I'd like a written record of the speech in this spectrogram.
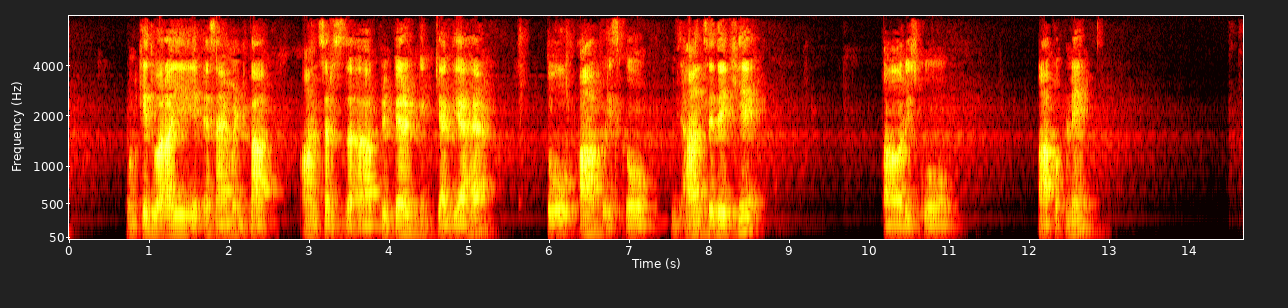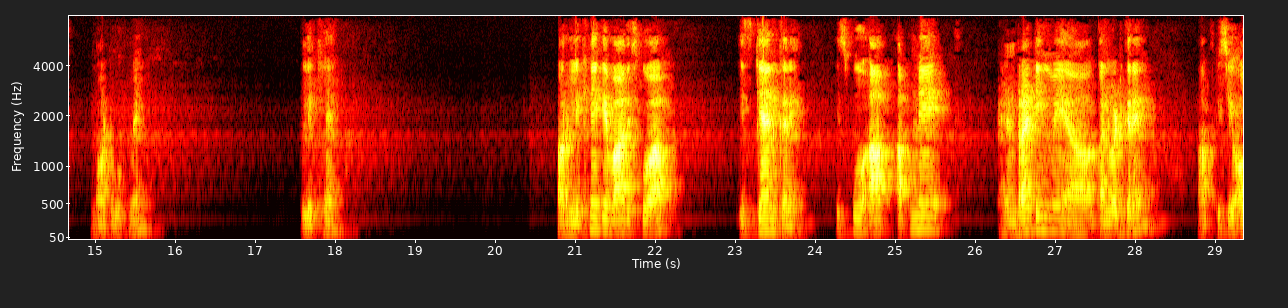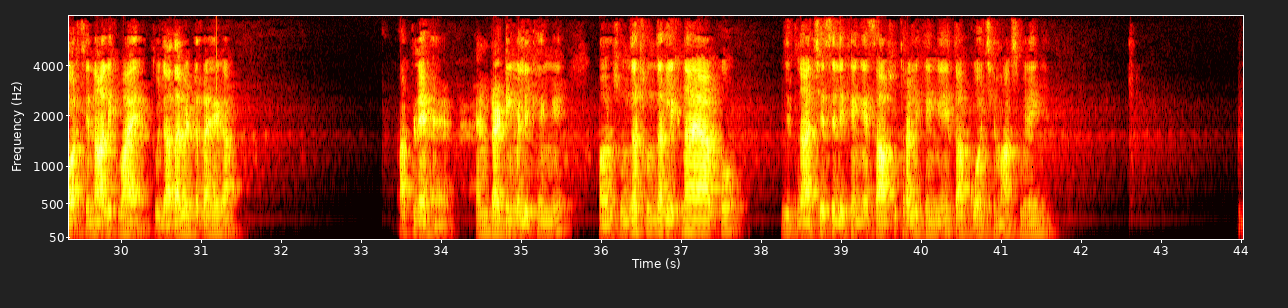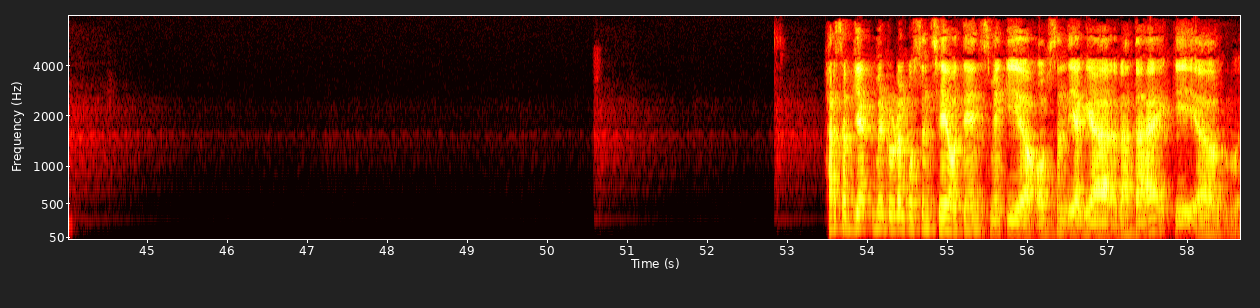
उनके द्वारा ये असाइनमेंट का आंसर प्रिपेयर किया गया है। तो आप इसको ध्यान से देखिए और इसको आप अपने नोटबुक में लिखें। और लिखने के बाद इसको आप स्कैन करें। इसको आप अपने हैंडराइटिंग में कन्वर्ट करें। आप किसी और से ना लिखवाएँ तो ज़्यादा बेटर रहेगा। अपने हैं हैंड राइटिंग में लिखेंगे, और सुंदर सुंदर लिखना है आपको। जितना अच्छे से लिखेंगे साफ़ सुथरा लिखेंगे तो आपको अच्छे मार्क्स मिलेंगे। हर सब्जेक्ट में टोटल क्वेश्चन छह होते हैं, जिसमें कि ऑप्शन दिया गया रहता है कि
